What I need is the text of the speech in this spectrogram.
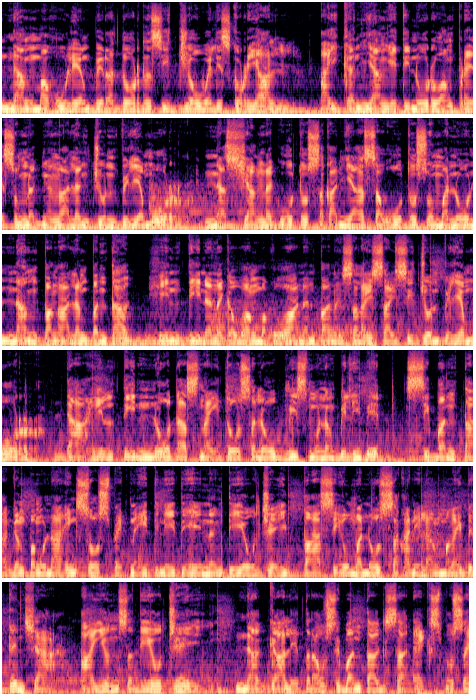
Nang mahuli ang birador na si Joel Escorial, ay kanyang itinuro ang presong nagngangalang John Villamor na siyang nagutos sa kanya sa utos umano ng pangalang bantag. Hindi na nagawang makuhanan pa ng salaysay si John Villamor dahil tinodas na ito sa loob mismo ng bilibid. Si Bantag ang pangunahing sospek na idinidiin ng DOJ base umano sa kanilang mga ebidensya. Ayon sa DOJ, nagalit raw si Bantag sa expose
